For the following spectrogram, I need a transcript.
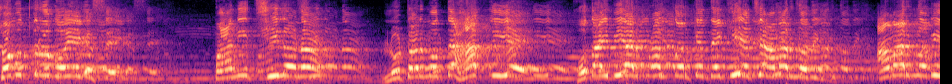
সমুদ্র বয়ে গেছে। পানি ছিল না। লোটার মধ্যে হাত দিয়ে হোদাই বিয়ার প্রান্তরকে দেখিয়েছে আমার নবী। আমার নবী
